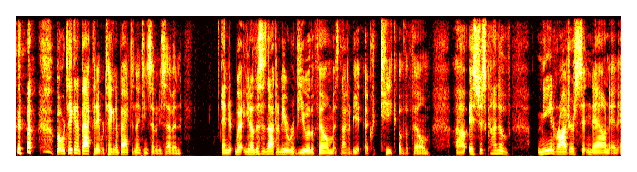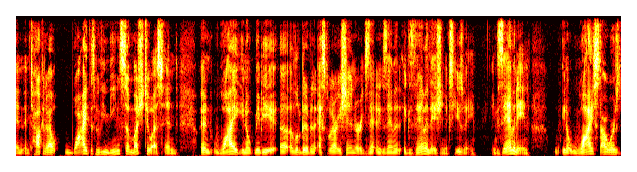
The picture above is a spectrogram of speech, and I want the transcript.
but we're taking it back today. We're taking it back to 1977. And, you know, this is not going to be a review of the film, it's not going to be a critique of the film. Uh, it's just kind of me and Roger sitting down and, and, and talking about why this movie means so much to us and and why you know maybe a, a little bit of an exploration or exa- examine examination excuse me examining you know why Star Wars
